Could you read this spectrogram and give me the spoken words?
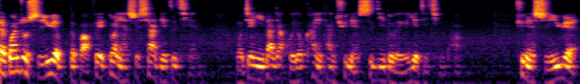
在关注十一月的保费断崖式下跌之前，我建议大家回头看一看去年四季度的一个业绩情况。去年十一月。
